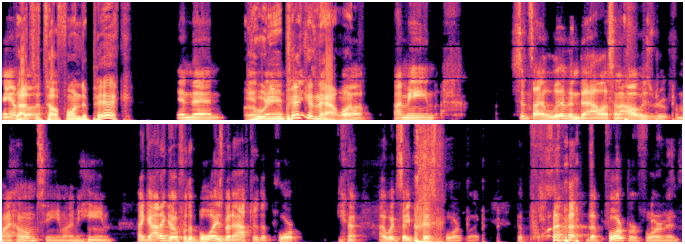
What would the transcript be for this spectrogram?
Tampa, that's a tough one to pick. and then and Who do you then pick in that one? I mean, since I live in Dallas and I always root for my home team, I mean, I got to go for the boys. But after the poor, yeah, I would say piss poor, but the poor, the poor performance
